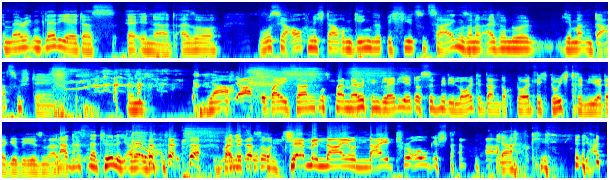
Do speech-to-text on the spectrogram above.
American Gladiators erinnert. Also wo es ja auch nicht darum ging, wirklich viel zu zeigen, sondern einfach nur jemanden darzustellen. Und ja. Ja, wobei ich sagen muss, bei American Gladiators sind mir die Leute dann doch deutlich durchtrainierter gewesen. Also, ja, das natürlich, aber ich meine, ich meine wenn da so Gemini und Nitro gestanden haben. Ja, okay. Die hatten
